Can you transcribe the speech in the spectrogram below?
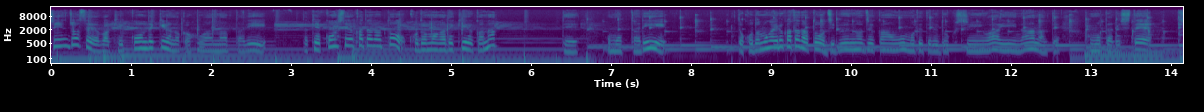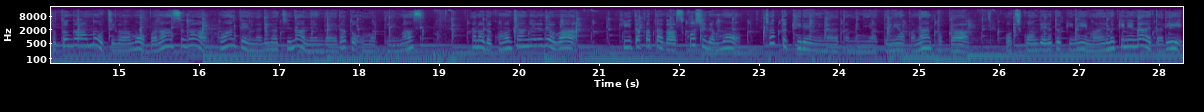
身女性は結婚できるのか不安になったり結婚してる方だと子供ができるかなって思ったり子供がいる方だと自分の時間を持ててる独身はいいななんて思ったりして外側も内側もバランスが不安定になりがちな年代だと思っています。なのでこのチャンネルでは聞いた方が少しでもちょっと綺麗になるためにやってみようかなとか落ち込んでいる時に前向きになれたり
